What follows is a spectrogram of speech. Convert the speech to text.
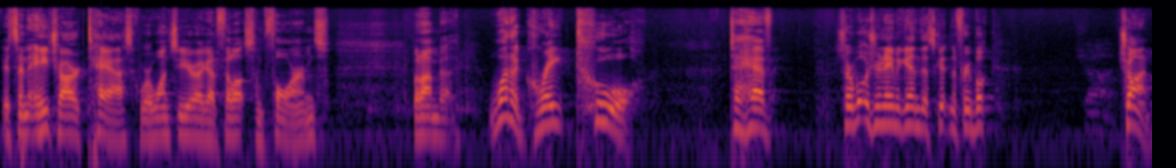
It's an HR task where once a year I got to fill out some forms. But I'm, what a great tool to have. Sir, what was your name again that's getting the free book? Sean. Sean.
